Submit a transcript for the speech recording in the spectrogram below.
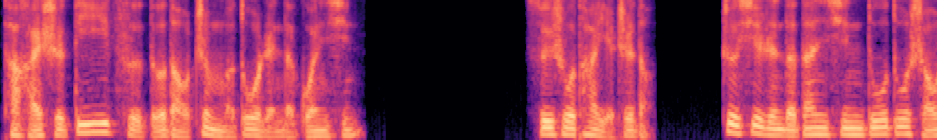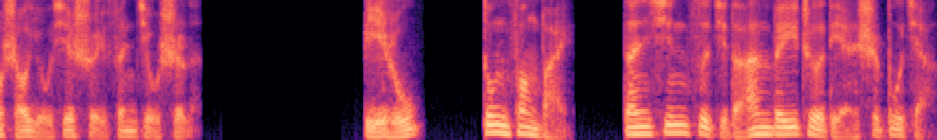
他还是第一次得到这么多人的关心。虽说他也知道这些人的担心多多少少有些水分就是了，比如东方白担心自己的安危，这点是不假，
